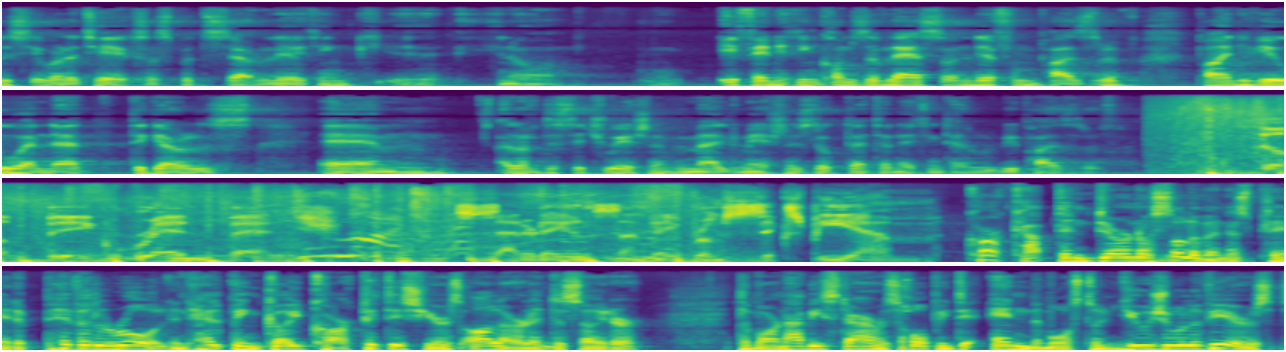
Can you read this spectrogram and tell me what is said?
we'll see where it takes us. But certainly, I think uh, you know, if anything comes of last Sunday from a positive point of view, and that the girls, um, a lot of the situation of amalgamation is looked at, then I think that will be positive. The Big Red Bench. Saturday and Sunday from 6 p.m. Cork captain Doireann O'Sullivan has played a pivotal role in helping guide Cork to this year's All Ireland decider. The Mourneabbey Star is hoping to end the most unusual of years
